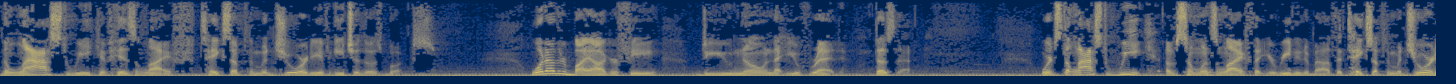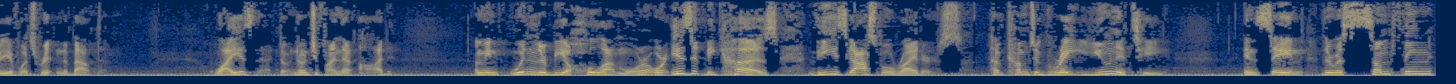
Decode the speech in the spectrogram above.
the last week of his life takes up the majority of each of those books? What other biography do you know and that you've read does that? where it's the last week of someone's life that you're reading about that takes up the majority of what's written about them. Why is that? Don't, don't you find that odd? I mean, wouldn't there be a whole lot more? Or is it because these gospel writers have come to great unity in saying there was something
